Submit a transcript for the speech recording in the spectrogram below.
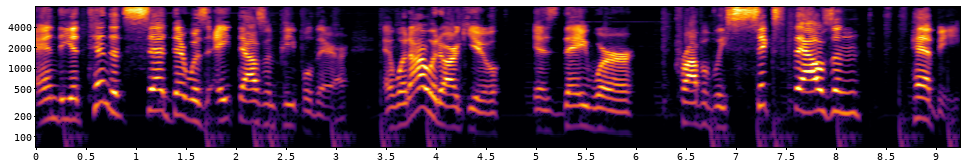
and the attendance said there was 8,000 people there. And what I would argue is they were probably 6,000 heavy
